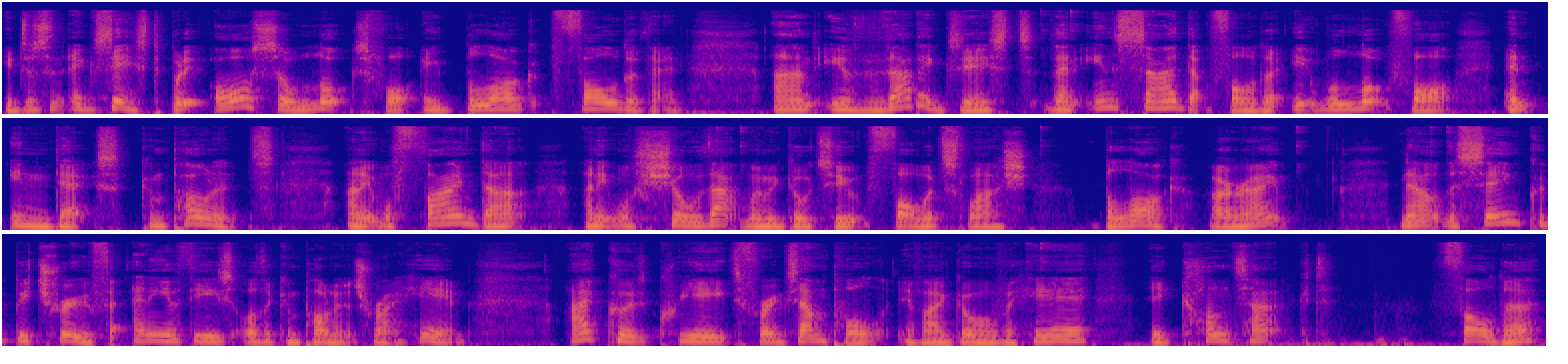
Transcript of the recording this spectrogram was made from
it doesn't exist, but it also looks for a blog folder then. And if that exists, then inside that folder, it will look for an index component. And it will find that and it will show that when we go to forward slash blog. All right. Now, the same could be true for any of these other components right here. I could create, for example, if I go over here, a contact folder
